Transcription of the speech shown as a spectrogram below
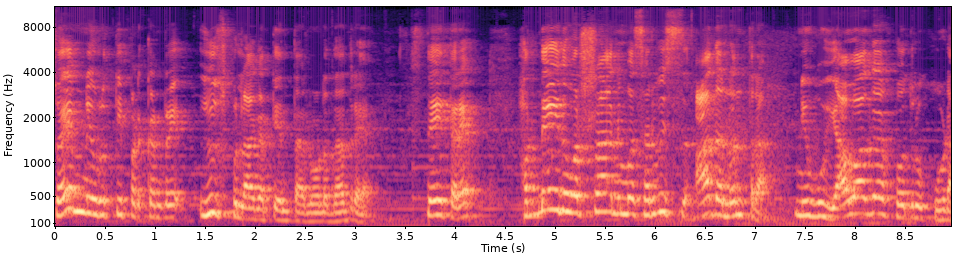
ಸ್ವಯಂ ನಿವೃತ್ತಿ ಪಡ್ಕೊಂಡ್ರೆ ಯೂಸ್ಫುಲ್ ಆಗತ್ತೆ ಅಂತ ನೋಡೋದಾದರೆ, ಸ್ನೇಹಿತರೆ, ಹದಿನೈದು ವರ್ಷ ನಿಮ್ಮ ಸರ್ವಿಸ್ ಆದ ನಂತರ ನೀವು ಯಾವಾಗ ಹೋದರೂ ಕೂಡ,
